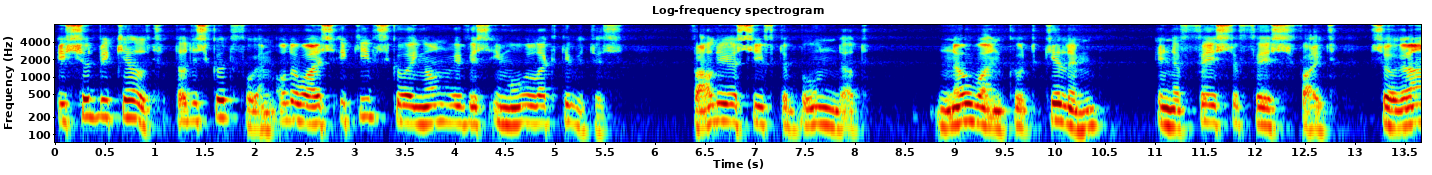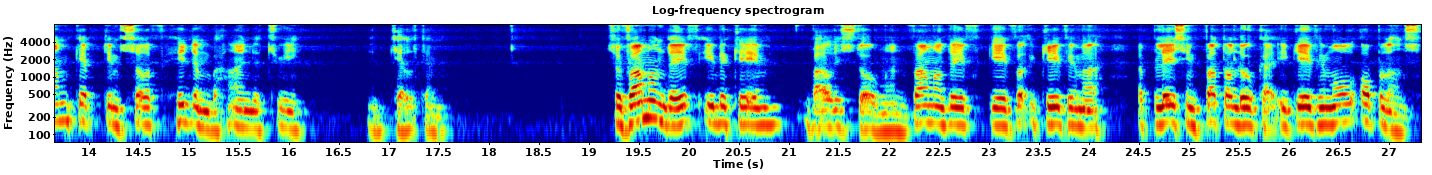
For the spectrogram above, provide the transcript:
he should be killed. That is good for him. Otherwise, he keeps going on with his immoral activities. Vali received the boon that no one could kill him in a face-to-face -face fight. So Ram kept himself hidden behind a tree and killed him. So Vamandev, he became Bali's doorman. Vamandev gave, gave him a, a place in Pataloka. He gave him all opulence.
